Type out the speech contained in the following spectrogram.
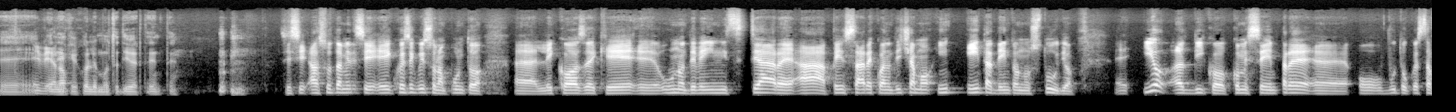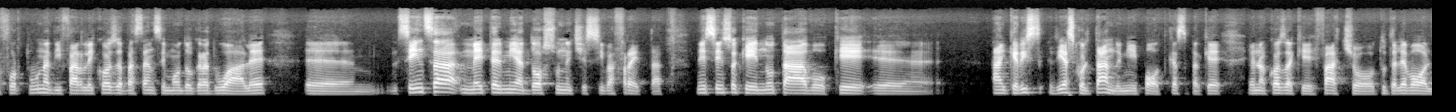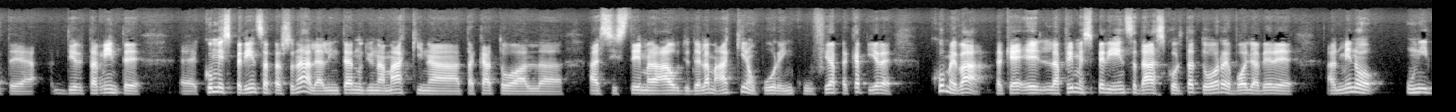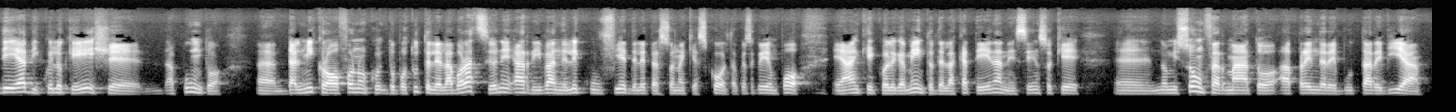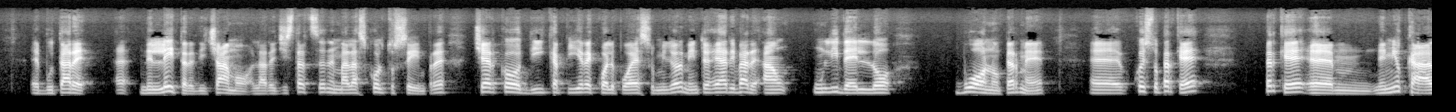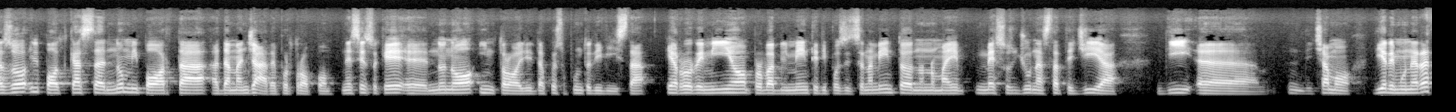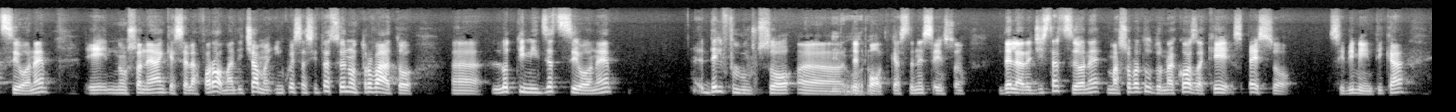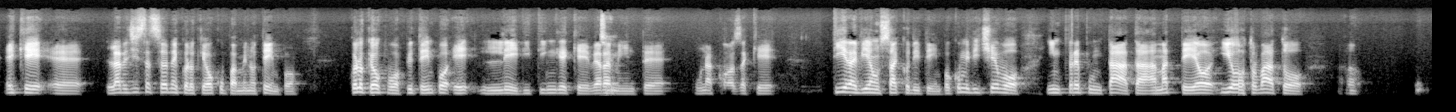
Eh, è vero. Anche quello è molto divertente. Sì, sì, assolutamente sì. E queste qui sono appunto eh, le cose che eh, uno deve iniziare a pensare quando diciamo in, entra dentro uno studio. Eh, io eh, dico, come sempre, eh, ho avuto questa fortuna di fare le cose abbastanza in modo graduale, ehm, senza mettermi addosso un'eccessiva fretta, nel senso che notavo che eh, anche ris- riascoltando i miei podcast, perché è una cosa che faccio tutte le volte eh, direttamente eh, come esperienza personale all'interno di una macchina attaccato al, al, sistema audio della macchina oppure in cuffia per capire come va, perché è la prima esperienza da ascoltatore, voglio avere almeno un'idea di quello che esce appunto eh, dal microfono dopo tutte le elaborazioni arriva nelle cuffie delle persone che ascoltano. Questo qui è un po' è anche il collegamento della catena, nel senso che eh, non mi sono fermato a prendere e buttare via e buttare eh, nell'etere, diciamo, la registrazione, ma l'ascolto sempre, cerco di capire quale può essere un miglioramento e arrivare a un, un livello buono per me. Eh, questo perché perché ehm, nel mio caso il podcast non mi porta da mangiare purtroppo, nel senso che eh, non ho introiti da questo punto di vista. Errore mio probabilmente di posizionamento, non ho mai messo giù una strategia di, eh, diciamo, di remunerazione e non so neanche se la farò, ma diciamo in questa situazione ho trovato eh, l'ottimizzazione del flusso eh, del podcast, nel senso della registrazione, ma soprattutto una cosa che spesso si dimentica è che eh, la registrazione è quello che occupa meno tempo. Quello che occupa più tempo è l'editing, che è veramente sì. una cosa che tira via un sacco di tempo. Come dicevo in pre-puntata a Matteo, io ho trovato uh,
